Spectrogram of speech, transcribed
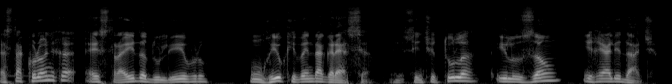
Esta crônica é extraída do livro um rio que vem da Grécia. Se intitula Ilusão e Realidade.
